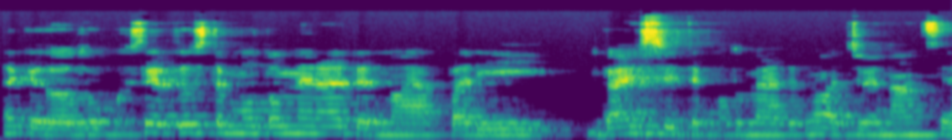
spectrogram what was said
ら、だけど特性として求められてるのはやっぱり、外資で求められてるのは柔軟性。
